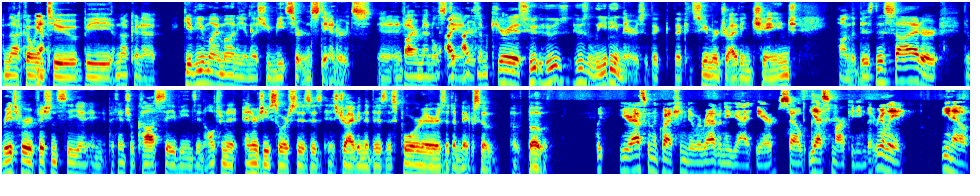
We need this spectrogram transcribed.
I'm not going yeah. to be. I'm not going to give you my money unless you meet certain standards and environmental standards. I, am curious who, who's who's leading there. Is it the, the consumer driving change on the business side or the race for efficiency and, and, potential cost savings and alternate energy sources is, is driving the business forward or is it a mix of, of both? You're asking the question to a revenue guy here. So yes, marketing, but really, you know,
